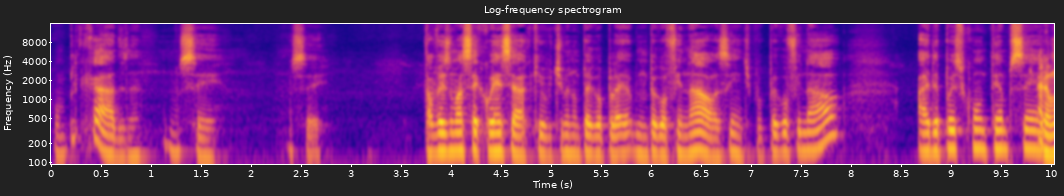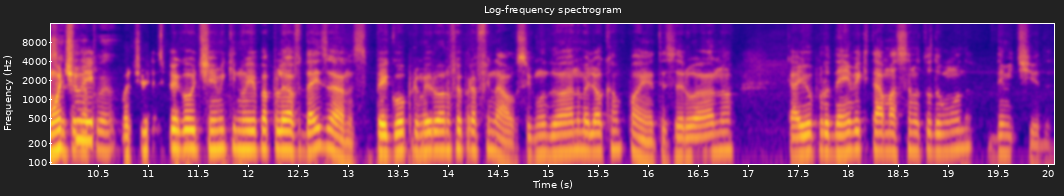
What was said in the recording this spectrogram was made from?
complicado, né? Não sei. Não sei. Talvez numa sequência que o time não pegou, play, não pegou final, assim, tipo, pegou final, aí depois ficou um tempo sem. Cara, o Monte pegou o time que não ia pra playoff 10 anos. Pegou o primeiro ano, foi pra final. Segundo ano, melhor campanha. Terceiro ano, caiu pro Denver, que tá amassando todo mundo, demitido.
